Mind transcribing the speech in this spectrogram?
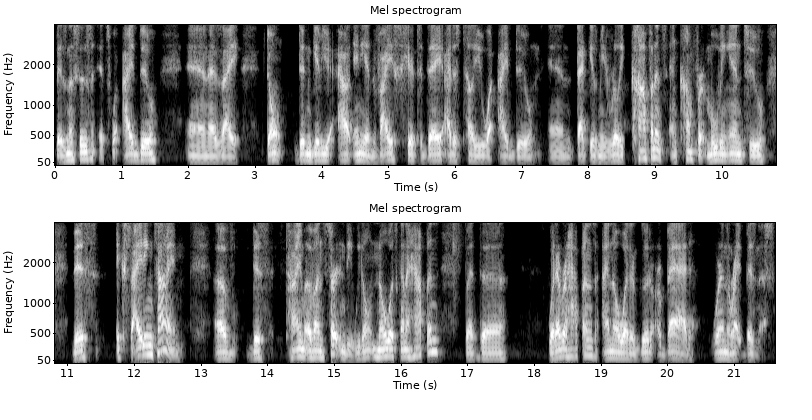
businesses. It's what I do, and as I don't didn't give you out any advice here today. I just tell you what I do. And that gives me really confidence and comfort moving into this exciting time of this time of uncertainty. We don't know what's going to happen, but uh, whatever happens, I know whether good or bad, we're in the right business.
